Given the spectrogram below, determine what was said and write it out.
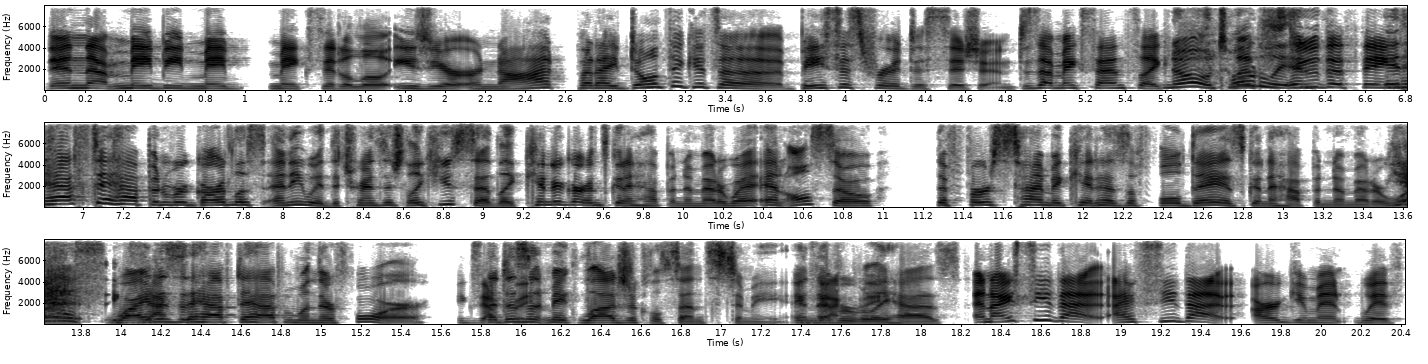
And that maybe may, makes it a little easier or not, but I don't think it's a basis for a decision. Does that make sense? Like, No, totally. Do And the thing. It has to happen regardless anyway. The transition, like you said, like kindergarten's going to happen no matter what. And also, the first time a kid has a full day is going to happen no matter what. Yes, Why does it have to happen when they're four? Exactly. That doesn't make logical sense to me. It never really has. And I see that I see that argument with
